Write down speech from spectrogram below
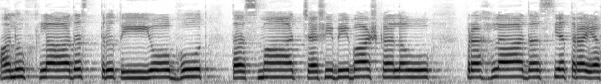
अनुह्लादस्तृतीयोऽभूत् तस्माच्च शिबिबाष्कलौ प्रह्लादस्य त्रयः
